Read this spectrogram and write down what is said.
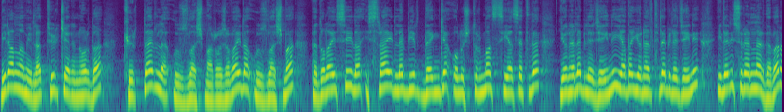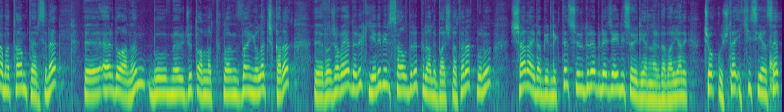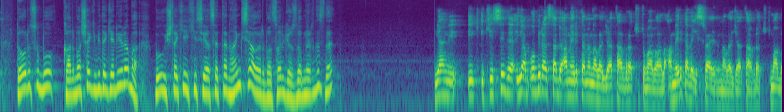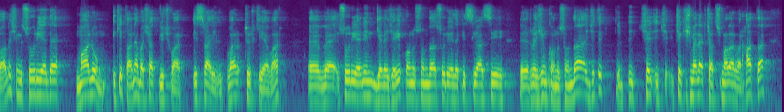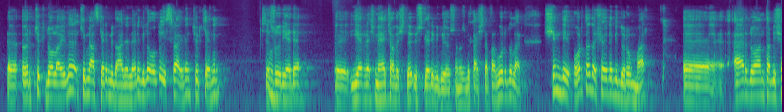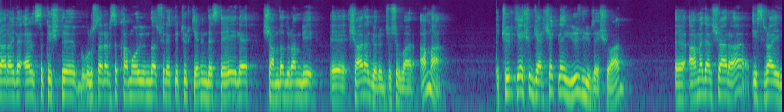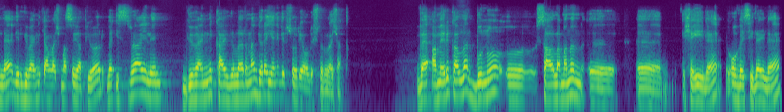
Bir anlamıyla Türkiye'nin orada Kürtlerle uzlaşma, Rojava ile uzlaşma ve dolayısıyla İsrail'le bir denge oluşturma siyasetine yönelebileceğini ya da yöneltilebileceğini ileri sürenler de var ama tam tersine e, Erdoğan'ın bu mevcut anlattıklarınızdan yola çıkarak e, Rojava'ya dönük yeni bir saldırı planı başlatarak bunu Şara ile birlikte sürdürebileceğini söyleyenler de var. Yani çok uçta iki siyaset doğrusu bu karmaşa gibi de geliyor ama bu uçtaki iki siyasetten hangisi ağır basar gözlemleriniz ne? Yani ilk ikisi de ya o biraz tabii Amerika'nın alacağı tavra tutuma bağlı. Amerika ve İsrail'in alacağı tavra tutuma bağlı. Şimdi Suriye'de malum iki tane başat güç var. İsrail var, Türkiye var. Ee, ve Suriye'nin geleceği konusunda, Suriye'deki siyasi rejim konusunda ciddi çe- çekişmeler, çatışmalar var. Hatta e, örtük dolaylı kimi askeri müdahaleleri bile oldu. İsrail'in, Türkiye'nin işte Suriye'de e, yerleşmeye çalıştığı üsleri biliyorsunuz birkaç defa vurdular. Şimdi ortada şöyle bir durum var. Erdoğan tabii Şara'yla el sıkıştı. Uluslararası kamuoyunda sürekli Türkiye'nin desteğiyle Şam'da duran bir e, Şara görüntüsü var. Ama Türkiye şu gerçekle yüz yüze şu an. Ee, Ahmet El Şara İsrail'le bir güvenlik anlaşması yapıyor ve İsrail'in güvenlik kaygılarına göre yeni bir Suriye oluşturulacak. Ve Amerikalılar bunu e, sağlamanın e, e, şeyiyle, o vesileyle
